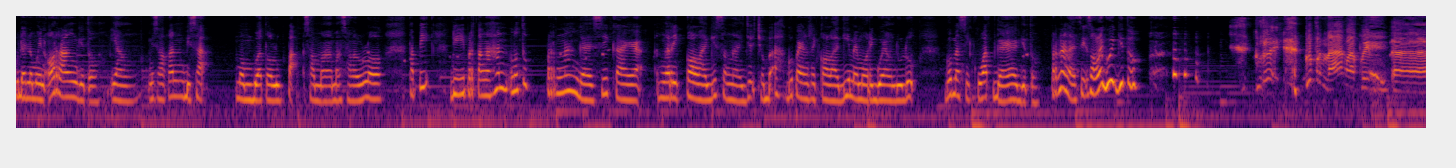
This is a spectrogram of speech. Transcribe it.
udah nemuin orang gitu yang misalkan bisa membuat lo lupa sama masa lalu lo tapi di pertengahan lo tuh pernah nggak sih kayak nge-recall lagi sengaja coba ah gue pengen recall lagi memori gue yang dulu gue masih kuat gak ya? gitu. Pernah gak sih? Soalnya gue gitu. Gue pernah ngelakuin uh,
